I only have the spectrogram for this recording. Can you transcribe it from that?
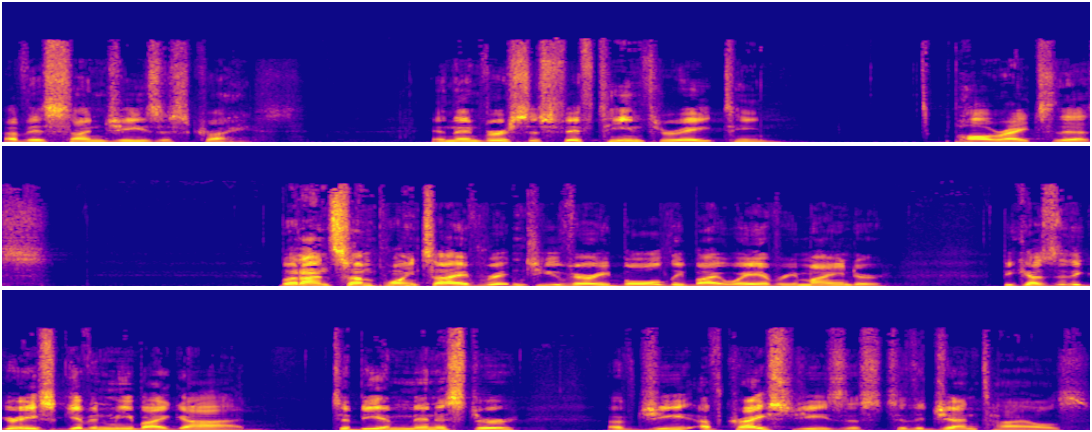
of his son, Jesus Christ. And then verses 15 through 18, Paul writes this But on some points I have written to you very boldly by way of reminder, because of the grace given me by God, to be a minister of, of Christ Jesus to the Gentiles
